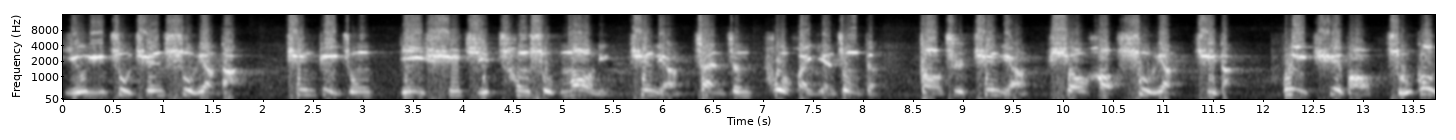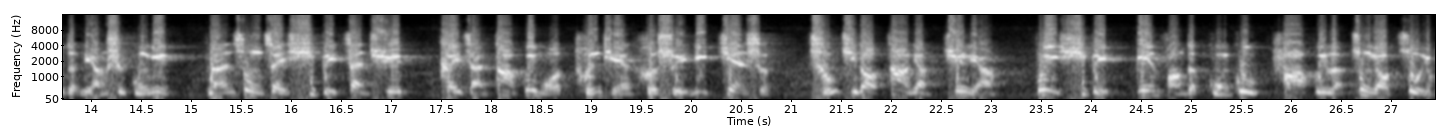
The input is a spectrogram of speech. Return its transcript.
由于驻军数量大，军队中。以虚极充数冒领军粮，战争破坏严重等，导致军粮消耗数量巨大。为确保足够的粮食供应，南宋在西北战区开展大规模屯田和水利建设，筹集到大量军粮，为西北边防的巩固发挥了重要作用。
